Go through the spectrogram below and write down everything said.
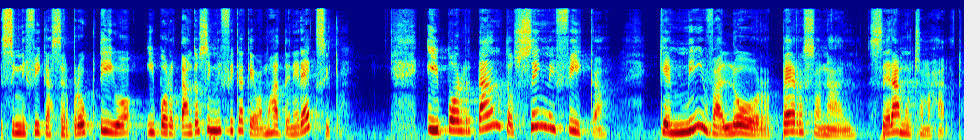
significa ser productivo y por tanto significa que vamos a tener éxito. Y por tanto significa que mi valor personal será mucho más alto.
